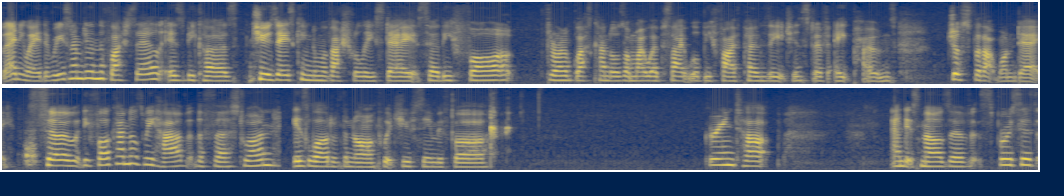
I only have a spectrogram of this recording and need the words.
but anyway the reason I'm doing the flash sale is because Tuesday's Kingdom of Ash release day so the four Throne of Glass candles on my website will be £5 each instead of £8 just for that one day. So the four candles we have, the first one is Lord of the North, which you've seen before. Green top, and it smells of spruces,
